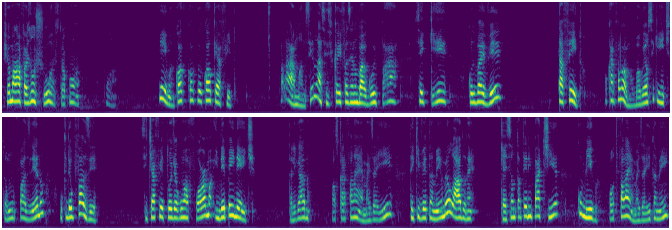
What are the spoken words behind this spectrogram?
Chama lá, faz um churras, troca uma. Porra. E aí, mano, qual, qual, qual que é a fita? Fala, ah, mano, sei lá, vocês ficam aí fazendo bagulho, pá, sei que. Quando vai ver, tá feito. O cara fala, o bagulho é o seguinte, estamos fazendo o que deu pra fazer. Se te afetou de alguma forma, independente. Tá ligado? Aí os caras falam, é, mas aí tem que ver também o meu lado, né? Que aí você não tá tendo empatia comigo. Outro fala, é, mas aí também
